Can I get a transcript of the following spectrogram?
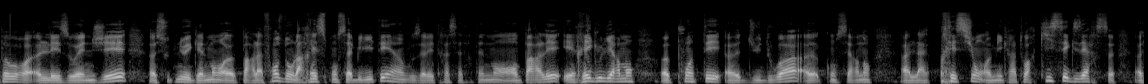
pour les ONG, soutenu également par la France, dont la responsabilité, hein, vous allez très certainement en parler, est régulièrement pointée du doigt concernant euh, la pression euh, migratoire qui s'exerce euh,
